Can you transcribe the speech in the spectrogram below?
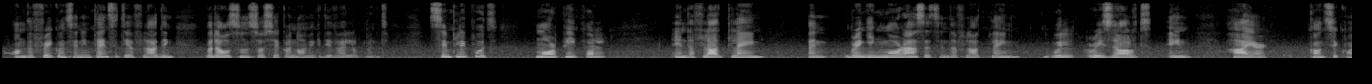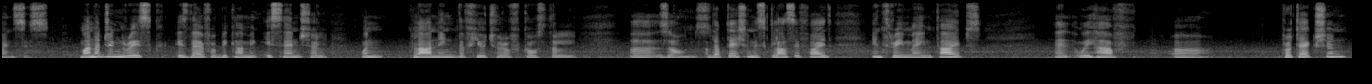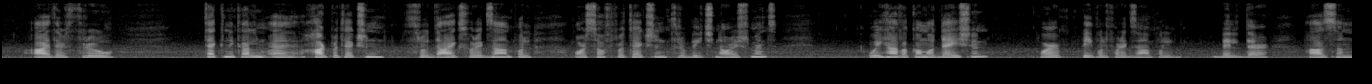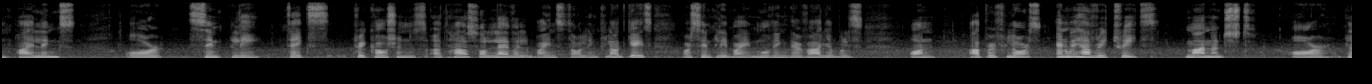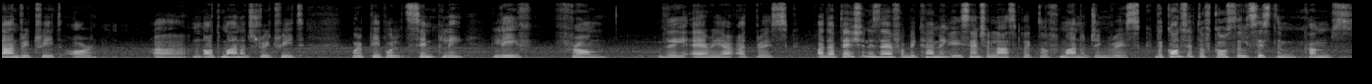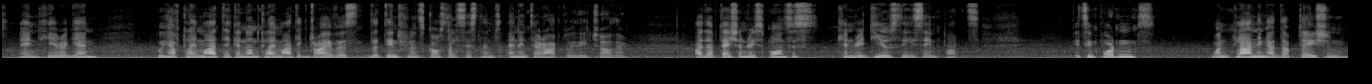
on the frequency and intensity of flooding, but also on socioeconomic development. Simply put, more people in the floodplain and bringing more assets in the floodplain will result in higher consequences. Managing risk is therefore becoming essential when planning the future of coastal uh, zones. Adaptation is classified in three main types. And we have uh, protection, either through technical uh, hard protection, through dikes, for example, or soft protection through beach nourishment. We have accommodation, where people, for example, build their house on pilings or simply takes precautions at household level by installing floodgates or simply by moving their valuables on upper floors. And we have retreats, managed or planned retreat or uh, not managed retreat, where people simply leave from the area at risk. Adaptation is therefore becoming an essential aspect of managing risk. The concept of coastal system comes in here again, we have climatic and non-climatic drivers that influence coastal systems and interact with each other. Adaptation responses can reduce these impacts. It's important when planning adaptation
